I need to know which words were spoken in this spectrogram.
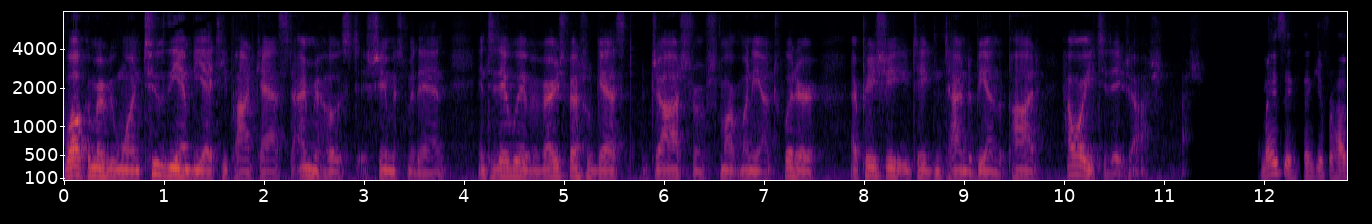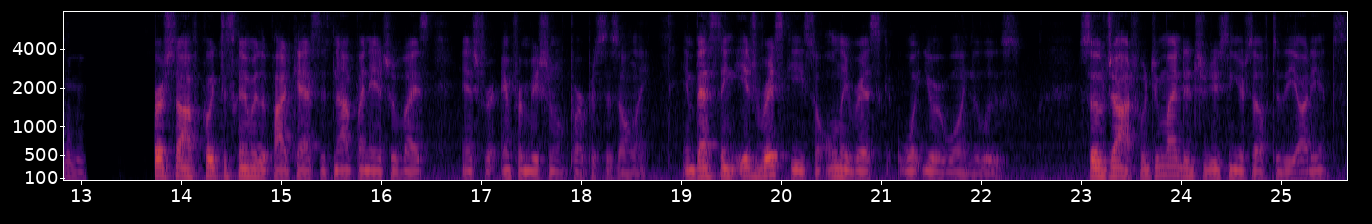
Welcome, everyone, to the MBIT podcast. I'm your host, Shamus Madan, and today we have a very special guest, Josh from Smart Money on Twitter. I appreciate you taking time to be on the pod. How are you today, Josh? Amazing. Thank you for having me. First off, quick disclaimer the podcast is not financial advice and is for informational purposes only. Investing is risky, so only risk what you are willing to lose. So, Josh, would you mind introducing yourself to the audience?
